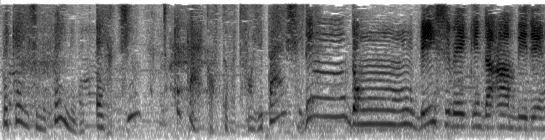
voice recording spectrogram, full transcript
Dan kun je ze meteen in het echt zien en kijken of er wat voor je bij zit. Ding dong, deze week in de aanbieding.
